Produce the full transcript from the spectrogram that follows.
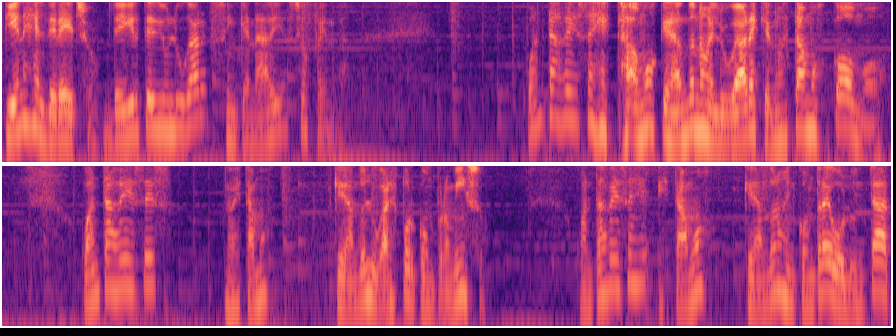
Tienes el derecho de irte de un lugar sin que nadie se ofenda. ¿Cuántas veces estamos quedándonos en lugares que no estamos cómodos? ¿Cuántas veces nos estamos quedando en lugares por compromiso? ¿Cuántas veces estamos quedándonos en contra de voluntad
